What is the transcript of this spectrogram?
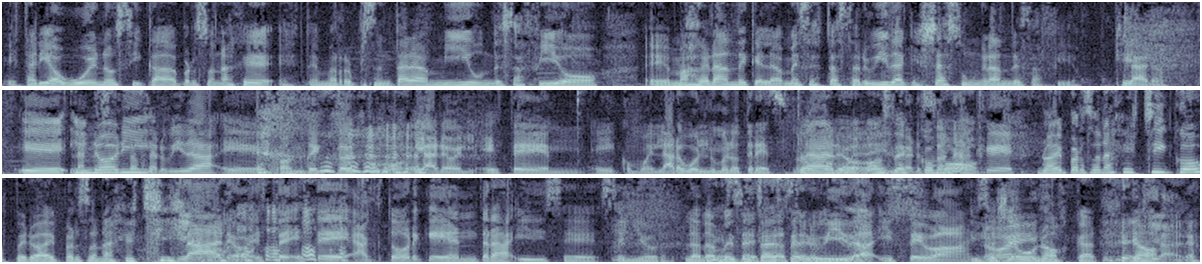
estaría bueno si cada personaje este, me representara a mí un desafío eh, más grande que la mesa está servida, que ya es un gran desafío. Claro. Eh, La mesa está servida, eh, contexto es como, claro, el- este, eh, como el árbol número 3, ¿no? claro, el- o el sea, es como, no hay personajes chicos, pero hay personajes chicos. Claro, este, este actor que entra y dice, señor, la, mesa, está, servida, y se va, y ¿no? se lleva un Oscar. No, claro.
